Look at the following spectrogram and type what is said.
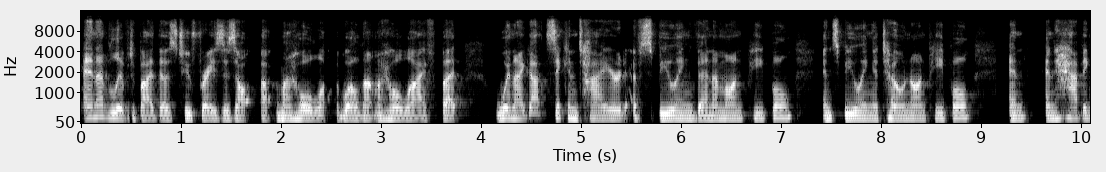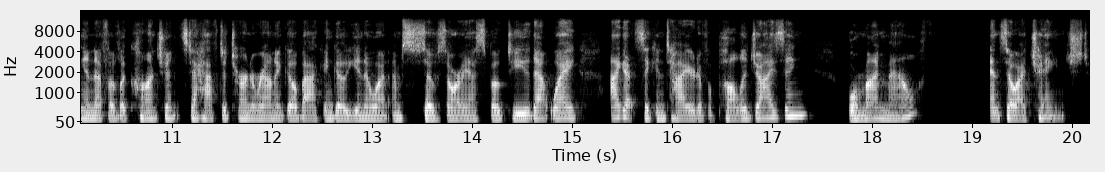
And I've lived by those two phrases all, uh, my whole, well, not my whole life, but when I got sick and tired of spewing venom on people and spewing a tone on people and and having enough of a conscience to have to turn around and go back and go, you know what? I'm so sorry I spoke to you that way. I got sick and tired of apologizing for my mouth. And so I changed.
